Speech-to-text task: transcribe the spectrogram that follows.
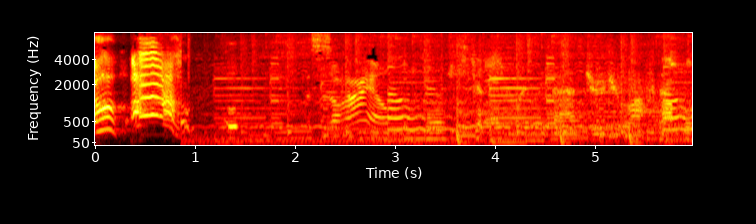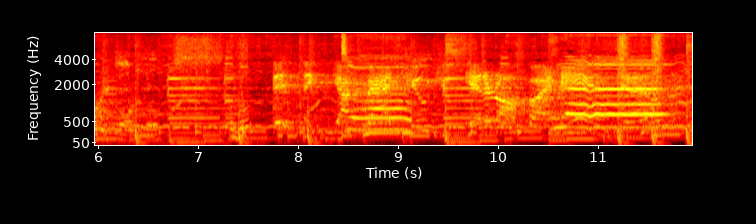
ah! this is Ohio. Oh. Just really bad juju off that place. This thing's got bad juju. Get it off my hands,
